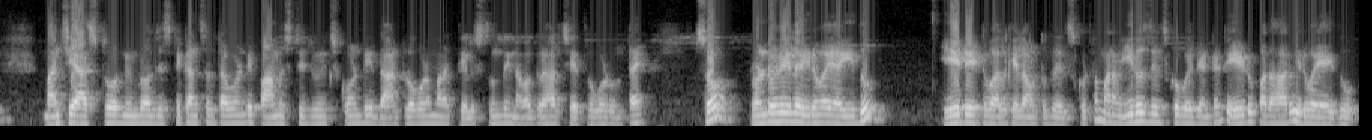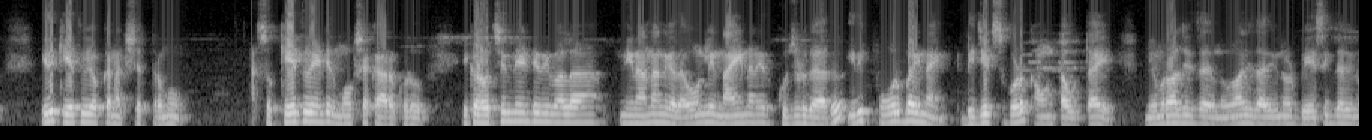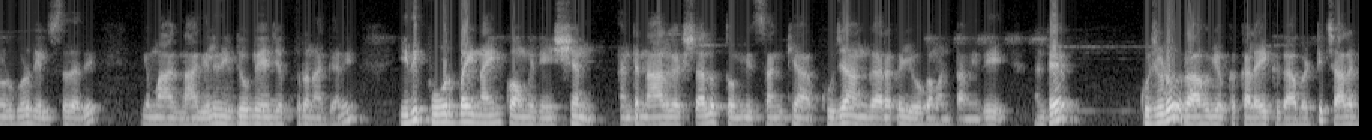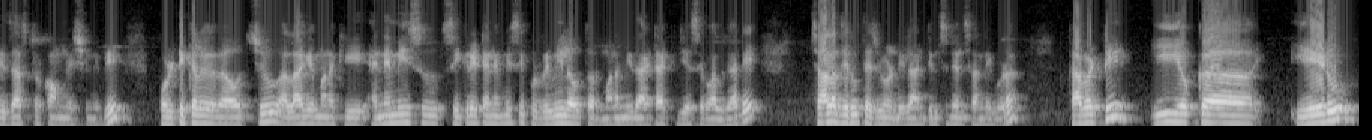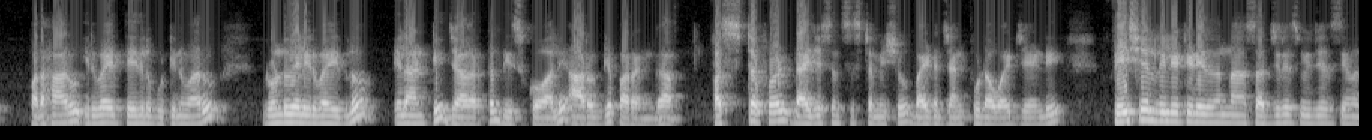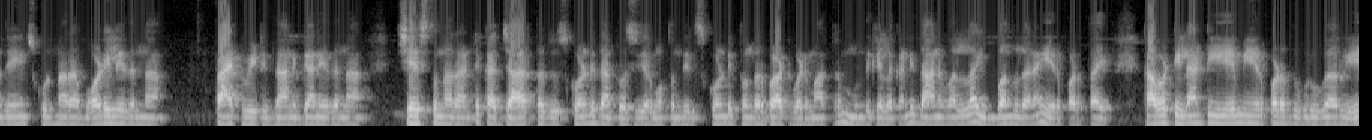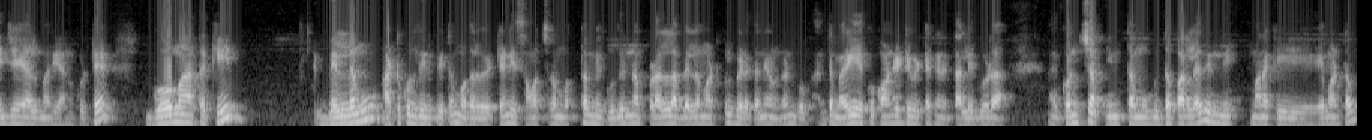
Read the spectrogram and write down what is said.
మంచి ఆస్ట్రో న్యూమరాలజిస్ట్ని కన్సల్ట్ అవ్వండి పామిస్ట్రీ చూపించుకోండి. దాంట్లో కూడా మనకు తెలుస్తుంది నవగ్రహాల చేతులు కూడా ఉంటాయి. సో రెండు వేల ఇరవై ఐదు ఏ డేట్ వాళ్ళకి ఎలా ఉంటుందో తెలుసుకుంటాం. మనం ఈరోజు తెలుసుకోబోయేది ఏంటంటే ఏడు పదహారు ఇరవై ఐదు. ఇది కేతు యొక్క నక్షత్రము. సో కేతు ఏంటిది? మోక్షకారకుడు. ఇక్కడ వచ్చింది ఏంటిది ఇవాళ? నేను అన్నాను కదా ఓన్లీ నైన్ అనేది కుజుడు కాదు ఇది ఫోర్ బై నైన్ డిజిట్స్ కూడా కౌంట్ అవుతాయి. న్యూమరాలజీ న్యూమరాలజీ చదివినోడు బేసిక్ చదివినోడు కూడా తెలుస్తుంది అది. ఇక మా నాకు తెలియదు యూట్యూబ్లో ఏం చెప్తారో నాకు కానీ. ఇది ఫోర్ బై నైన్ కాంబినేషన్ అంటే నాలుగు అక్షరాలు తొమ్మిది సంఖ్య కుజ అంగారక యోగం అంటాం ఇది. అంటే కుజుడు రాహు యొక్క కలయిక కాబట్టి చాలా డిజాస్టర్ కాంబినేషన్ ఇది. పొలిటికల్గా కావచ్చు అలాగే మనకి ఎనిమీస్ సీక్రెట్ ఎనిమీస్ ఇప్పుడు రివీల్ అవుతారు మన మీద అటాక్ చేసే వాళ్ళు కానీ చాలా జరుగుతాయి చూడండి ఇలాంటి ఇన్సిడెంట్స్ అన్నీ కూడా. కాబట్టి ఈ యొక్క ఏడు పదహారు ఇరవై ఐదు తేదీలు పుట్టినవారు రెండు వేల ఇరవై ఐదులో ఎలాంటి జాగ్రత్తలు తీసుకోవాలి ఆరోగ్యపరంగా? First of all digestion system issue బయట జంక్ ఫుడ్ అవాయిడ్ చేయండి. ఫేషియల్ రిలేటెడ్ ఏదన్నా సర్జరీస్ విజయస్ ఏమైనా చేయించుకుంటున్నారా? బాడీలో ఏదన్నా ఫ్యాట్ వీటికి దానికి కానీ ఏదైనా చేస్తున్నారా అంటే జాగ్రత్త చూసుకోండి. దాని ప్రొసీజర్ మొత్తం తెలుసుకోండి. తొందరపాటు పడి మాత్రం ముందుకెళ్ళకండి. దానివల్ల ఇబ్బందులు అనేవి ఏర్పడతాయి. కాబట్టి ఇలాంటి ఏమి ఏర్పడద్దు గురువుగారు. ఏం చేయాలి మరి అనుకుంటే గోమాతకి బెల్లము అటుకులు తినిపించడం మొదలు పెట్టండి. ఈ సంవత్సరం మొత్తం మీకు కుదిరినప్పుడల్లా బెల్లం అటుకులు పెడతానే ఉండండి. అంటే మరీ ఎక్కువ క్వాంటిటీ పెట్టకండి. తల్లికి కూడా కొంచెం ఇంత ముగ్గుద్ద పర్లేదు. ఇన్ని మనకి ఏమంటాం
